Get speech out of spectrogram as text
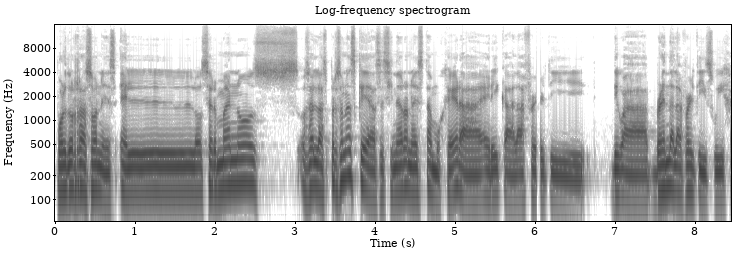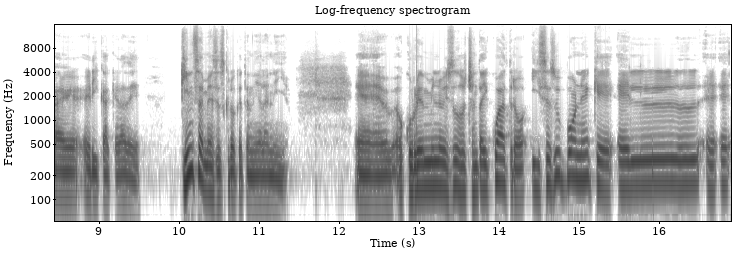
por dos razones. El- los hermanos, o sea, las personas que asesinaron a esta mujer, a Erika Lafferty, digo, a Brenda Lafferty y su hija Erika, que era de 15 meses creo que tenía la niña. Eh, ocurrió en 1984 y se supone que él, eh, eh,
